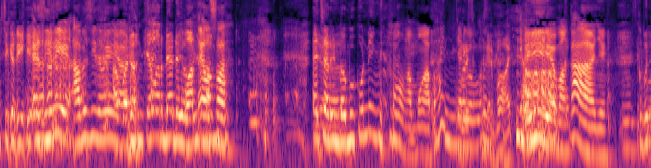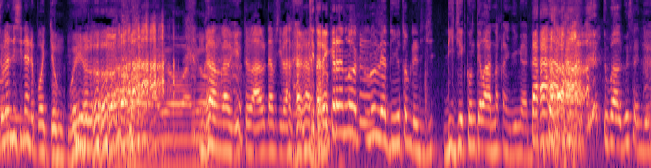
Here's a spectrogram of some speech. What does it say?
siri. Eh Siri, apa sih namanya? apa daun keler dia ada yang What else lah? Eh cariin bambu kuning Mau nggak mau ngapain nyari bambu kuning? pocong. Iya, makanya. Kebetulan di sini ada pocong. Gue ya lo. Ayo ayo. Enggak enggak gitu. Altaf silakan. Kita keren lu lu lihat di YouTube dari DJ Kuntilanak anjing ada itu bagus anjing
